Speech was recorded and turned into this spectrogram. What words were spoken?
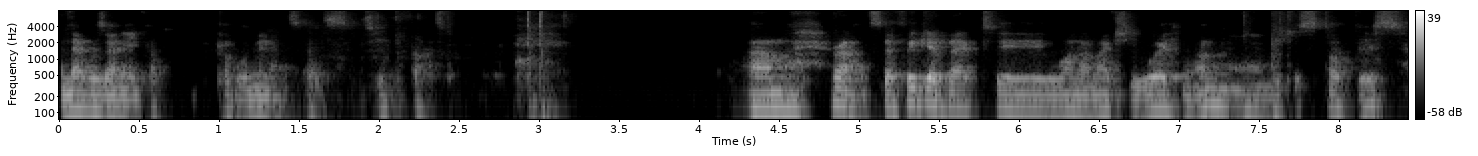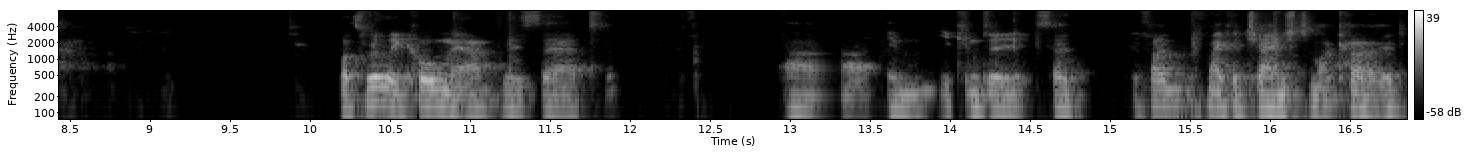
And that was only a couple, couple of minutes. That's super fast. Um, right, so if we go back to the one I'm actually working on, and we'll just stop this. What's really cool now is that uh, in, you can do, so if I make a change to my code,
